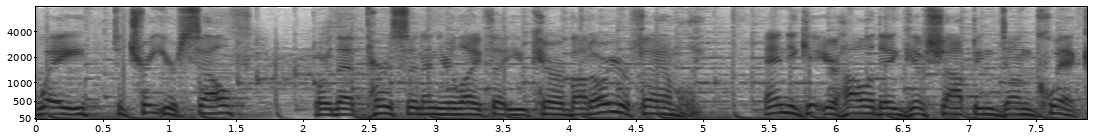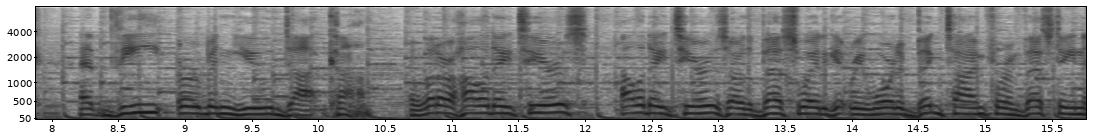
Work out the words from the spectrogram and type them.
way to treat yourself or that person in your life that you care about or your family. And you get your holiday gift shopping done quick at theurbanu.com. And what are holiday tiers? Holiday tiers are the best way to get rewarded big time for investing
